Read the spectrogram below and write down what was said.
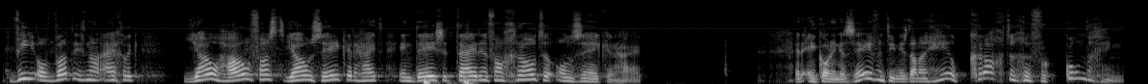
Wie of wat is nou eigenlijk jouw houvast, jouw zekerheid in deze tijden van grote onzekerheid? En 1 Koningen 17 is dan een heel krachtige verkondiging.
